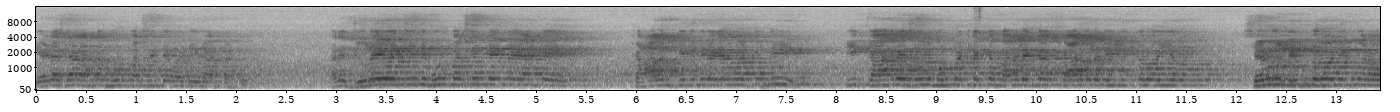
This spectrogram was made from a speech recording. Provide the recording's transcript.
ఏడా సార్ అంతా మూడు పర్సెంటే వడ్డీ రాకట్టు. అరే జూలై వచ్చింది మూడు పర్సెంట్ ఏంటయ్యా అంటే కాలం కింది కనబడుతుంది. ఈ కాంగ్రెస్ వాళ్ళు మునుపటి లెక్క మన లెక్క కాలువలు నీళ్ళు ఇస్తారో ఇయ్యరో చెరువులు నింపుతారో నింపరో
